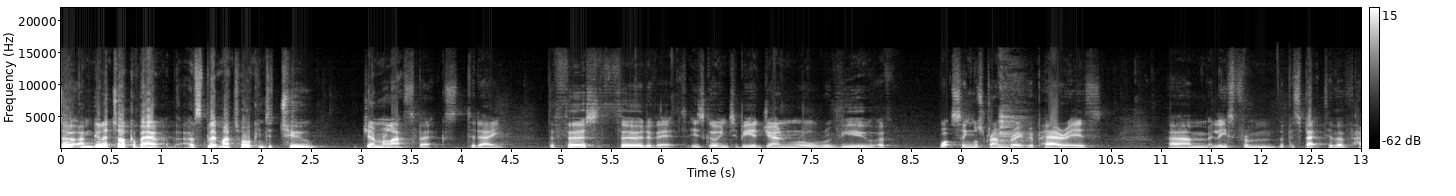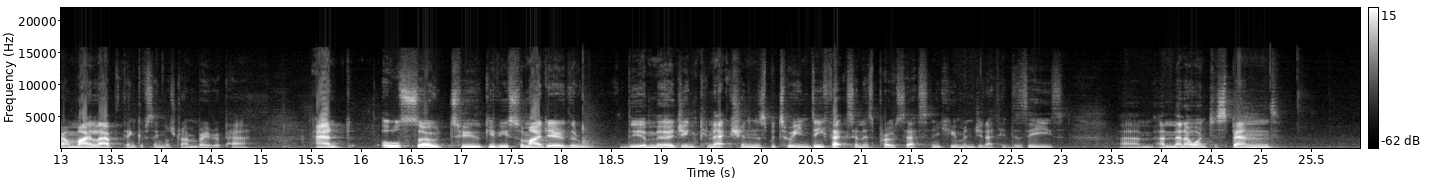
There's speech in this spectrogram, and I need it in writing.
So I'm going to talk about, I've split my talk into two general aspects today. The first third of it is going to be a general review of what single strand break repair is, um, at least from the perspective of how my lab think of single strand break repair, and also to give you some idea of the, the emerging connections between defects in this process and human genetic disease. Um, and then I want to spend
